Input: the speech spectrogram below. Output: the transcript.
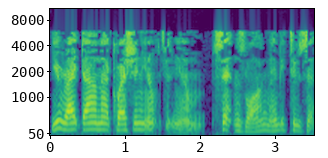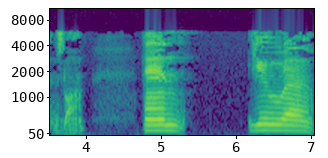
you write down that question, you know, it's, you know, sentence long, maybe two sentence long, and you uh,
